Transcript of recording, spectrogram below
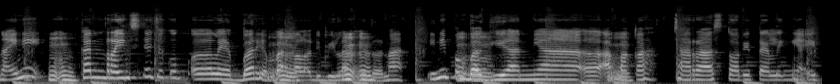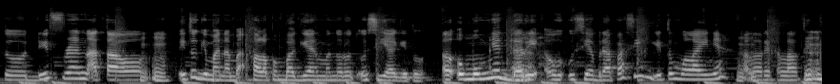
Nah ini mm -mm. kan range-nya cukup uh, lebar ya mbak mm -mm. kalau dibilang mm -mm. gitu. Nah ini pembagiannya uh, apakah cara storytellingnya itu different atau mm -mm. itu gimana mbak? Kalau pembagian menurut usia gitu, uh, umumnya dari uh. usia berapa sih gitu mulainya mm -mm. kalau read aloud ini?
